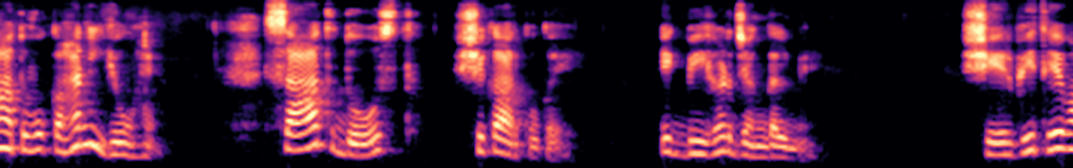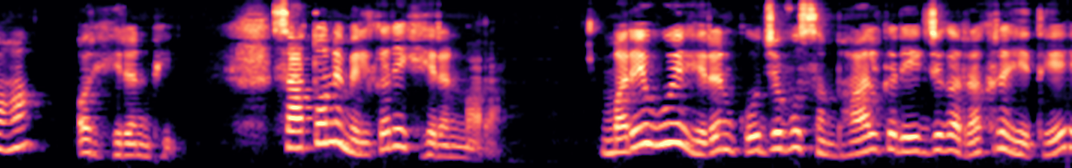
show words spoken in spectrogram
ہاں تو وہ کہانی یوں ہے۔ سات دوست شکار کو گئے، ایک بیہڑ جنگل میں۔ شیر بھی تھے وہاں اور ہرن بھی۔ ساتوں نے مل کر ایک ہرن مارا۔ مرے ہوئے ہرن کو جب وہ سنبھال کر ایک جگہ رکھ رہے تھے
